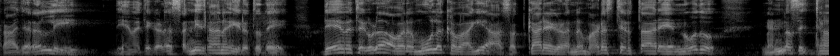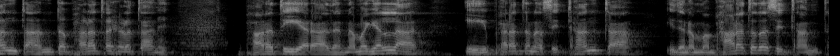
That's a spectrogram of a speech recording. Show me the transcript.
ರಾಜರಲ್ಲಿ ದೇವತೆಗಳ ಸನ್ನಿಧಾನ ಇರುತ್ತದೆ. ದೇವತೆಗಳು ಅವರ ಮೂಲಕವಾಗಿ ಆ ಸತ್ಕಾರ್ಯಗಳನ್ನು ಮಾಡಿಸ್ತಿರ್ತಾರೆ ಎನ್ನುವುದು ನನ್ನ ಸಿದ್ಧಾಂತ ಅಂತ ಭರತ ಹೇಳ್ತಾನೆ. ಭಾರತೀಯರಾದ ನಮಗೆಲ್ಲ ಈ ಭರತನ ಸಿದ್ಧಾಂತ ಇದು ನಮ್ಮ ಭಾರತದ ಸಿದ್ಧಾಂತ.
